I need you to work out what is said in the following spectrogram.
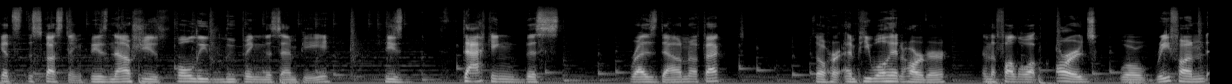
gets disgusting because now she's fully looping this NP. She's stacking this res down effect, so her NP will hit harder, and the follow up cards will refund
